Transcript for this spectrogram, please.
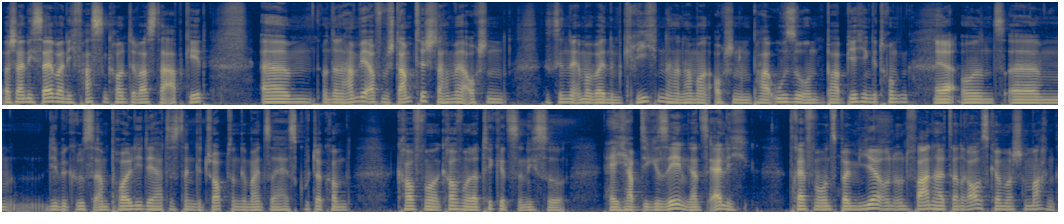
wahrscheinlich selber nicht fassen konnte, was da abgeht. Ähm, und dann haben wir auf dem Stammtisch, da haben wir auch schon, wir sind ja immer bei einem Griechen, dann haben wir auch schon ein paar Uso und ein paar Bierchen getrunken. ja. Und ähm, liebe Grüße an Polly, der hat es dann gedroppt und gemeint, so, hey, Scooter kommt, kauf mal, kauf mal da Tickets. Und ich so, hey, ich habe die gesehen, ganz ehrlich, treffen wir uns bei mir und, und fahren halt dann raus, können wir schon machen.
